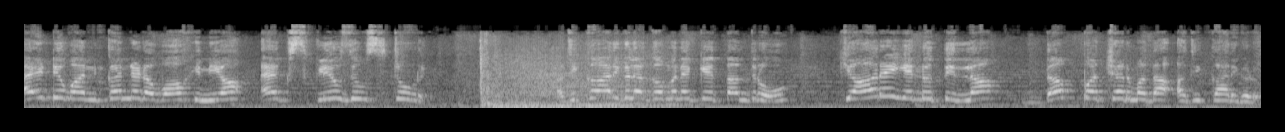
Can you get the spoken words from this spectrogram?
ಐಟಿ ಒನ್ ಕನ್ನಡ ವಾಹಿನಿಯ ಎಕ್ಸ್ಕ್ಲೂಸಿವ್ ಸ್ಟೋರಿ. ಅಧಿಕಾರಿಗಳ ಗಮನಕ್ಕೆ ತಂದ್ರು ಕ್ಯಾರೆ ಎನ್ನುತ್ತಿಲ್ಲ ದಪ್ಪ ಚರ್ಮದ ಅಧಿಕಾರಿಗಳು.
